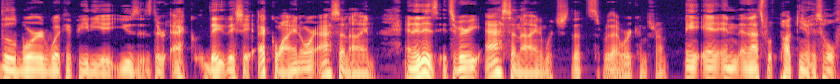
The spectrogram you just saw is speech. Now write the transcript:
the word Wikipedia uses. They're they they say equine or asinine, and it is. It's very asinine, which that's where that word comes from, and and, and that's what Puck. You know, his whole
